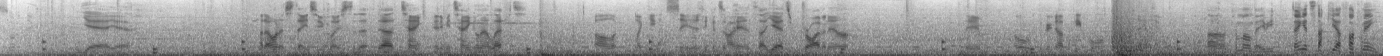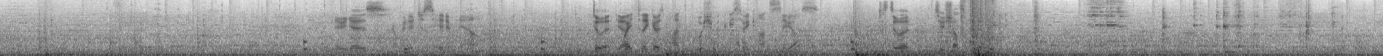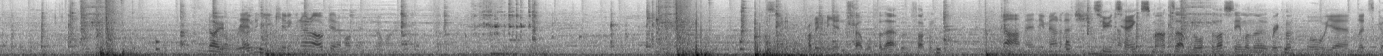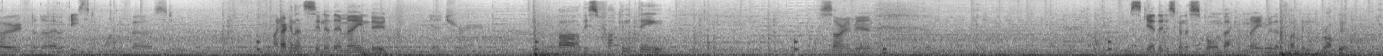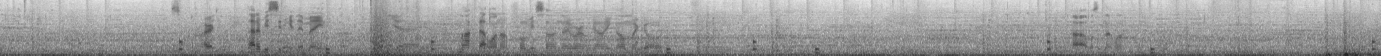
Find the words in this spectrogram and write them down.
radius sort of thing? Yeah, yeah. I don't want to stay too close to that uh, tank, enemy tank on our left. Oh, look, like you can see it. I think it's a right? panther. Yeah, it's driving out. Damn. Oh, look at uh, P4. Thank you. Oh, come on, baby. Don't get stuck here. Fuck me. There he goes. I'm going to just hit him now? Do it. Yeah. Wait till he goes behind the bush maybe so he can't see us? Just do it. Two shots. Get him, I'll get him, don't worry. So, probably gonna get in trouble for that, but fuck him. Nah, man, the amount of that shit. Two tanks marked up north of us. See him on the recon. Oh, yeah, let's go for the eastern one first. I reckon that's sitting at their main, dude. Yeah, true. Oh, this fucking thing. Sorry, man. I'm scared they're just gonna spawn back at main with a fucking rocket. Alright, that'll be sitting at their main. Yeah, Mark that one up for me so I know where I'm going. Oh my god. Oh, it wasn't that one.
